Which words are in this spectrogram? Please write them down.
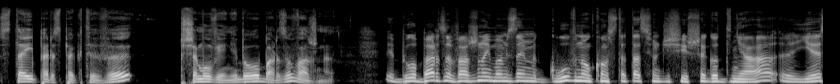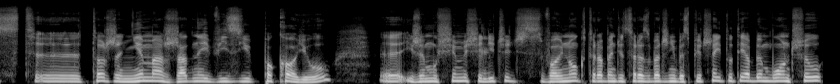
z tej perspektywy przemówienie było bardzo ważne było bardzo ważne i moim zdaniem główną konstatacją dzisiejszego dnia y, jest y, to, że nie ma żadnej wizji pokoju y, i że musimy się liczyć z wojną, która będzie coraz bardziej niebezpieczna. I tutaj ja bym łączył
